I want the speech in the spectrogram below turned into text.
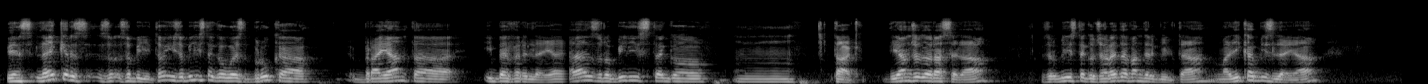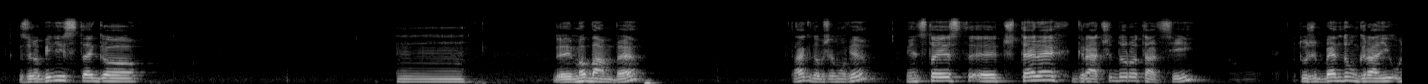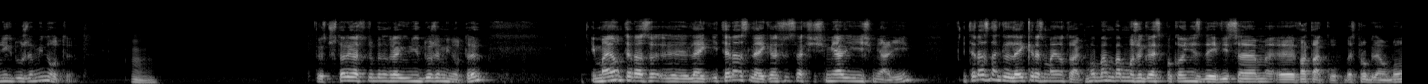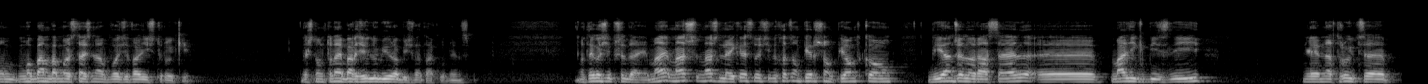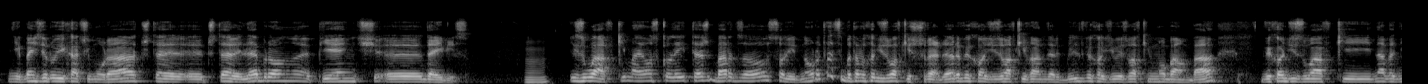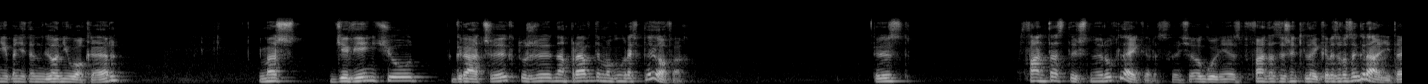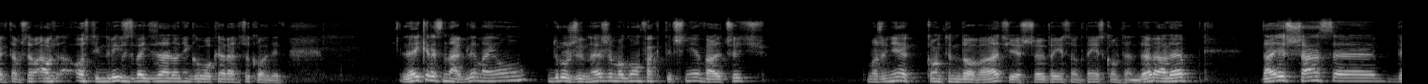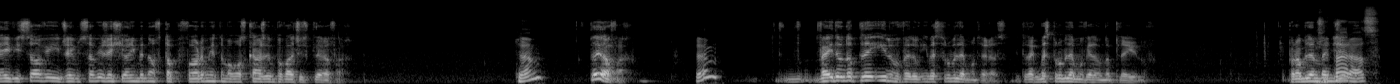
więc Lakers zrobili to i zrobili z tego Westbrooka, Bryanta i Beverleya, zrobili z tego mm, tak, D'Angelo Russella, zrobili z tego Jareda Vanderbilta, Malika Beasleya, zrobili z tego mm, y, tak, dobrze mówię? Więc to jest y, czterech graczy do rotacji, którzy będą grali u nich duże minuty. Hmm. To jest cztery gracze, którzy będą grali u nich duże minuty. I mają teraz y, Lake, i teraz Lakers, wszyscy jak się śmiali nie śmiali. I teraz nagle Lakers mają tak, Mobamba może grać spokojnie z Davisem y, w ataku, bez problemu, bo Mobamba może stać na obwodzie walić trójki. Zresztą to najbardziej lubi robić w ataku, więc do tego się przydaje. Ma, masz, masz Lakers, którzy ci wychodzą pierwszą piątką D'Angelo Russell, y, Malik Beasley, na trójce niech będzie Rui Hachimura, cztery, cztery LeBron, pięć y, Davis. Mhm. I z ławki mają z kolei też bardzo solidną rotację, bo tam wychodzi z ławki Shredder, wychodzi z ławki Vanderbilt, wychodzi z ławki Mobamba, wychodzi z ławki, nawet niech będzie ten Lonnie Walker. I masz dziewięciu graczy, którzy naprawdę mogą grać w playoffach. To jest fantastyczny ruch Lakers. W sensie ogólnie to Lakers rozegrali. Tak? Tam, tam Austin Reeves wejdzie za Lonniego Walkera, cokolwiek. Lakers nagle mają drużynę, że mogą faktycznie walczyć, może nie kontendować jeszcze, to nie, są, to nie jest kontender, ale dajesz szansę Davisowi i Jamesowi, że jeśli oni będą w top formie, to mogą z każdym powalczyć w playoffach. Czym? W playoffach. Czym? Wejdą do play-inów według mnie bez problemu teraz. I to tak bez problemu wejdą do play-inów. Problem Że będzie... teraz?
